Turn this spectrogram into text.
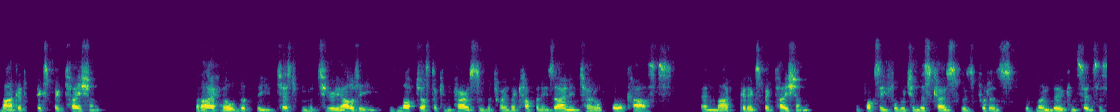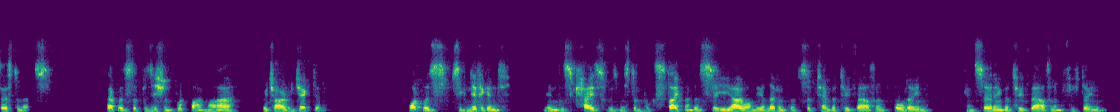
market expectation. But I held that the test for materiality is not just a comparison between the company's own internal forecasts and market expectation, the proxy for which in this case was put as the Bloomberg consensus estimates. That was the position put by Myer, which I rejected. What was significant in this case was Mr. Brooks' statement as CEO on the 11th of September 2014 concerning the 2015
